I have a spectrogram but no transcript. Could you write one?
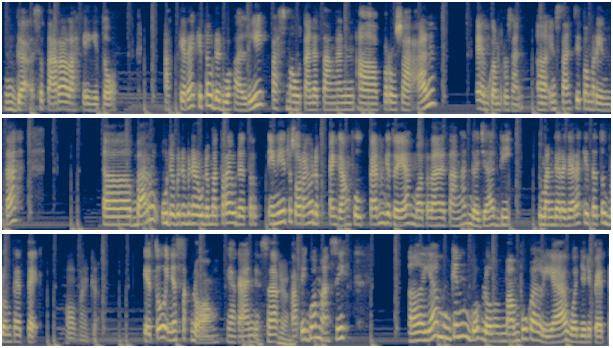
nggak uh, setara lah kayak gitu akhirnya kita udah dua kali pas mau tanda tangan uh, perusahaan eh bukan perusahaan uh, instansi pemerintah uh, baru udah benar-benar udah materai udah ter, ini terus orangnya udah pegang pulpen gitu ya mau tanda tangan nggak jadi. Cuman gara-gara kita tuh belum PT oh my god. Itu nyesek dong ya kan nyesek. Yeah. tapi gue masih uh, ya mungkin gue belum mampu kali ya buat jadi PT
